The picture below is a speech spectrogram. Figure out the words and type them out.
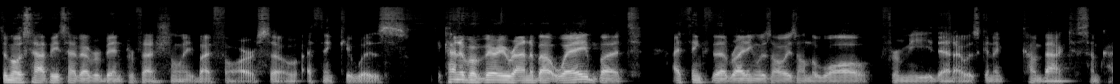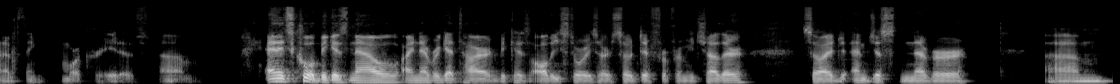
the most happiest I've ever been professionally by far. So I think it was kind of a very roundabout way, but I think the writing was always on the wall for me that I was going to come back to some kind of thing more creative. Um, and it's cool because now I never get tired because all these stories are so different from each other. So I am just never, um,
